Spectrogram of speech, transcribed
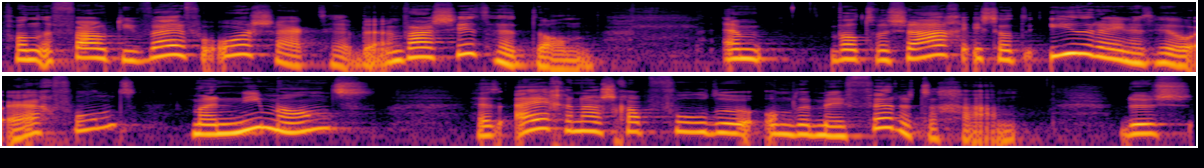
van een fout die wij veroorzaakt hebben. En waar zit het dan? En wat we zagen is dat iedereen het heel erg vond, maar niemand het eigenaarschap voelde om ermee verder te gaan. Dus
